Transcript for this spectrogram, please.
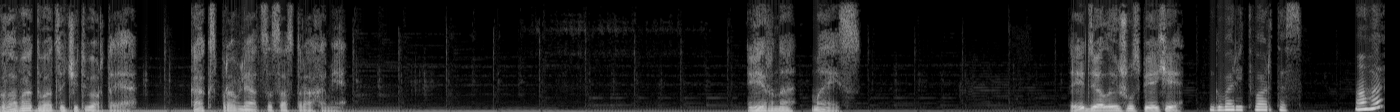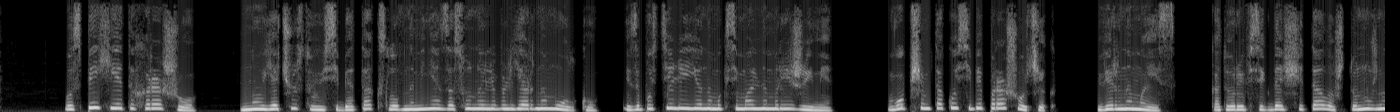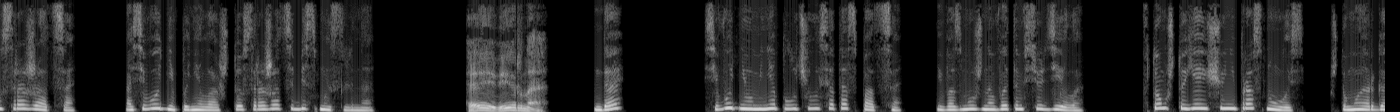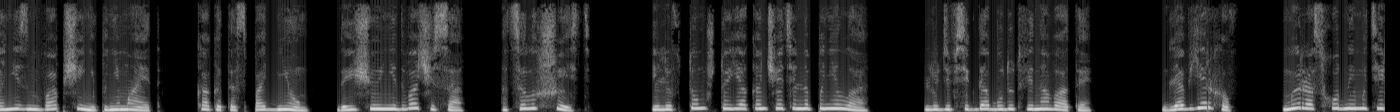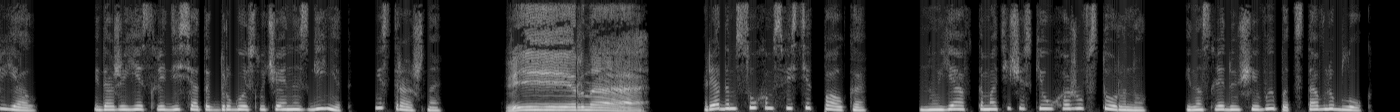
Глава 24. Как справляться со страхами. Верно, Мейс. «Ты делаешь успехи», — говорит Вартас. «Ага. Успехи — это хорошо, но я чувствую себя так, словно меня засунули в льярномолку и запустили ее на максимальном режиме. В общем, такой себе порошочек. Верно, Мейс, которая всегда считала, что нужно сражаться, а сегодня поняла, что сражаться бессмысленно. «Эй, Верно!» «Да?» Сегодня у меня получилось отоспаться, и, возможно, в этом все дело. В том, что я еще не проснулась, что мой организм вообще не понимает, как это спать днем, да еще и не два часа, а целых шесть. Или в том, что я окончательно поняла, люди всегда будут виноваты. Для вьерхов мы расходный материал, и даже если десяток другой случайно сгинет, не страшно. «Верно!» Рядом с ухом свистит палка, но я автоматически ухожу в сторону, и на следующий выпад ставлю блок.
